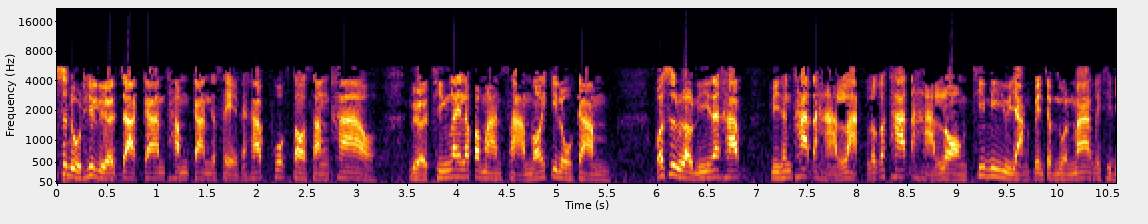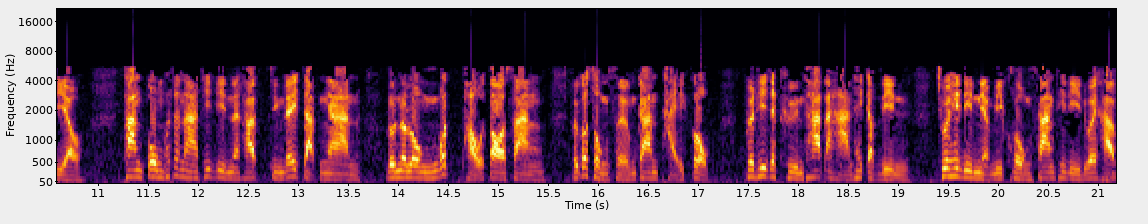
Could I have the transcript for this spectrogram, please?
ัสดุที่เหลือจากการทำการเกษตรนะครับ พวกตอสังข้าว เหลือทิ้งไร่ละประมาณ 300 กิโลกรัม วัสดุเหล่านี้นะครับ มีทั้งธาตุอาหารหลัก แล้วก็ธาตุอาหารรองที่มีอยู่อย่างเป็นจำนวนมากเลยทีเดียว ทางกรมพัฒนาที่ดินนะครับ จึงได้จัดงานรณรงค์งดเผาตอสัง แล้วก็ส่งเสริมการไถกลบ เพื่อที่จะคืนธาตุอาหารให้กับดิน ช่วยให้ดินเนี่ยมีโครงสร้างที่ดีด้วยครับ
